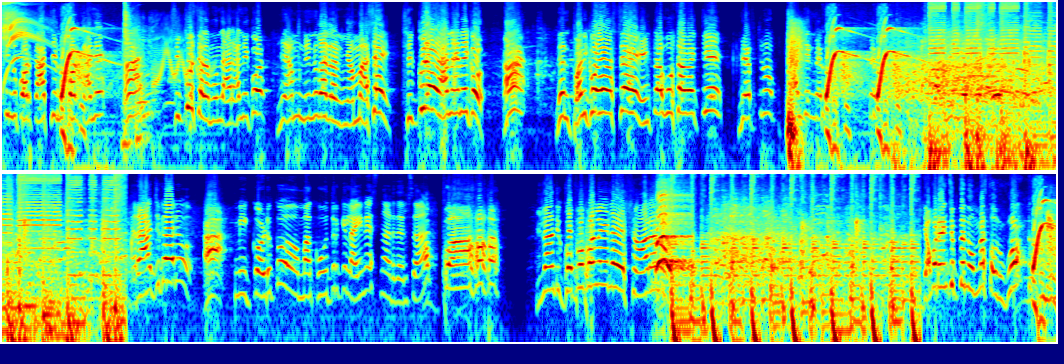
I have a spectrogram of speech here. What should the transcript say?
చిన్ను కొడుకు చిన్ను కొడుకు అని? సిగ్గు చాలా ముందు? అరా నీకు మీ అమ్మ నిన్ను కదా మీ అమ్మ. అసే సిగ్గులే అనే నీకు? నేను పనికి వస్తే ఇంట్లో కూర్చో వ్యక్తి మేపుతున్నావు. రాజుగారు ఆ, మీ కొడుకు మా కూతురికి లైన్ వేస్తున్నాడు తెలుసా? అబ్బా! ఇలాంటి గొప్ప పనులు ఇలా చేస్తున్నారా ఎవడేం చెప్తే నువ్వు నువ్వు? మీరు.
